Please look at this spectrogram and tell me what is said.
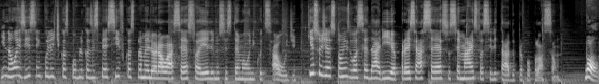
e não existem políticas públicas específicas para melhorar o acesso a ele no Sistema Único de Saúde. Que sugestões você daria para esse acesso ser mais facilitado para a população? Bom,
